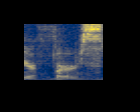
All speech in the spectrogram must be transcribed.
Here first.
